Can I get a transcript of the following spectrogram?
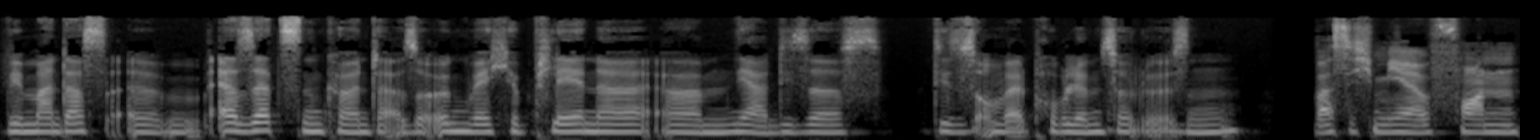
wie man das ähm, ersetzen könnte, also irgendwelche Pläne, ähm, ja, dieses, dieses Umweltproblem zu lösen. Was ich mir von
